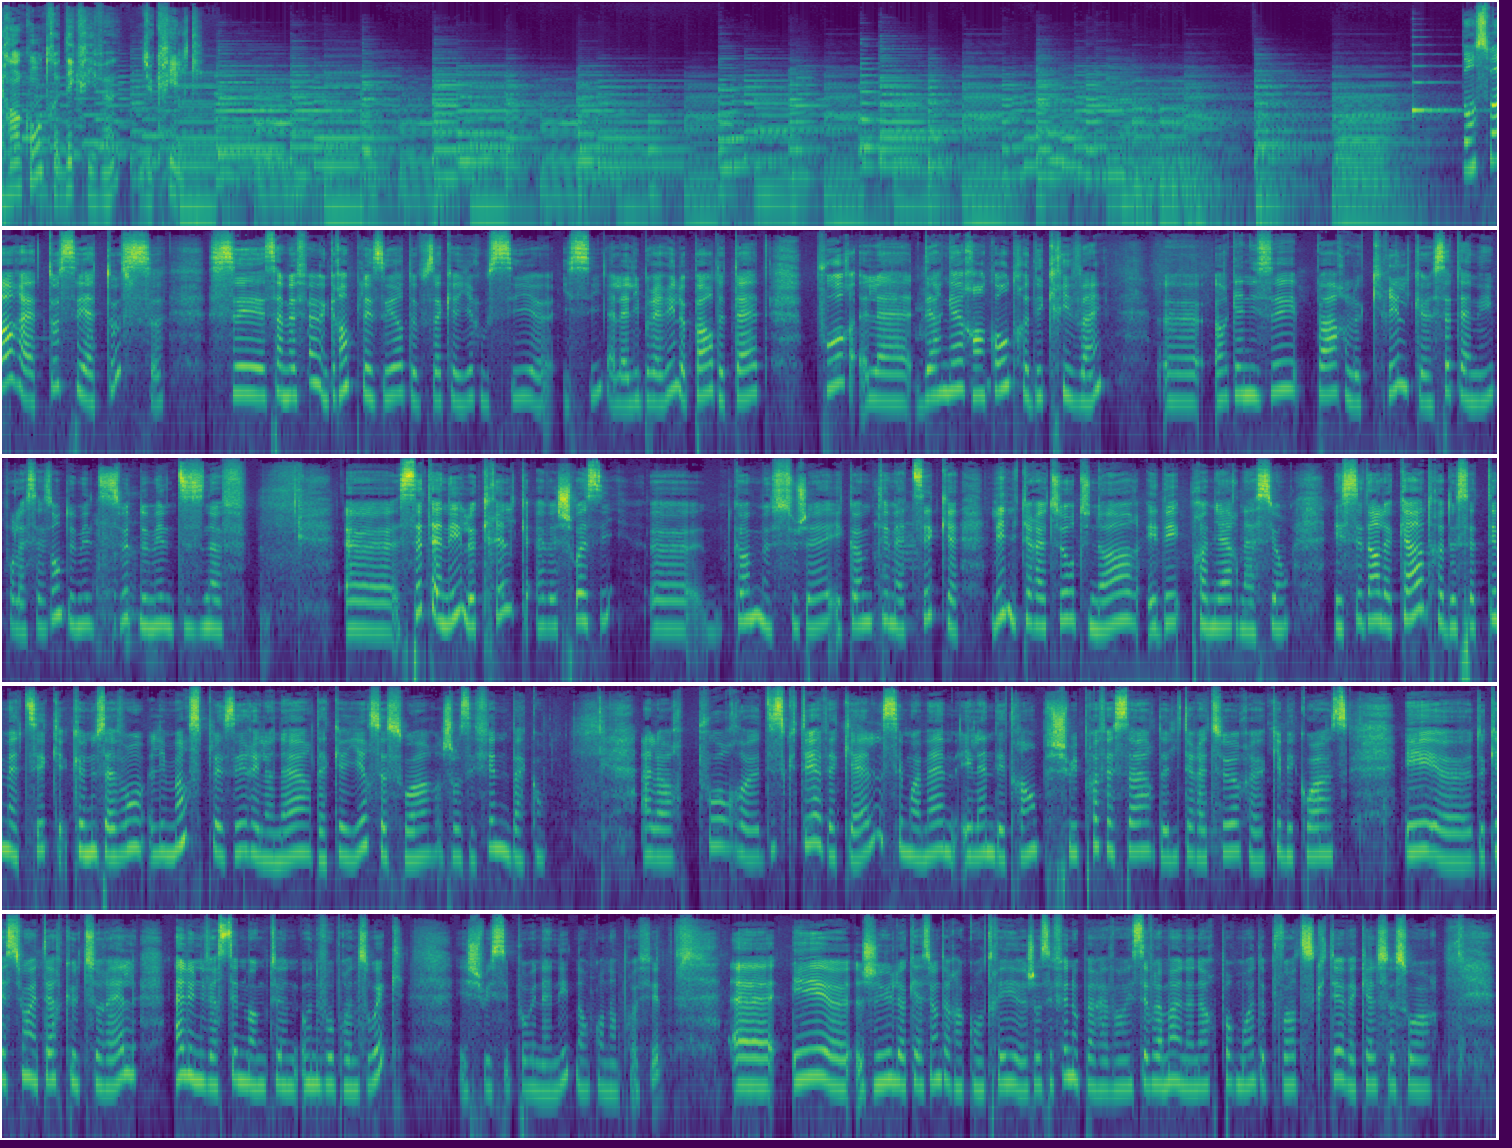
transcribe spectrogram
Rencontres d'écrivains du CRILC. Bonsoir à tous et à tous. Ça me fait un grand plaisir de vous accueillir aussi euh, ici à la librairie Le Port de Tête pour la dernière rencontre d'écrivains euh, organisée par le CRILC cette année pour la saison 2018-2019. Euh, cette année, le CRILC avait choisi euh, comme sujet et comme thématique les littératures du Nord et des Premières Nations. Et c'est dans le cadre de cette thématique que nous avons l'immense plaisir et l'honneur d'accueillir ce soir Joséphine Bacon. Alors, pour euh, discuter avec elle, c'est moi-même, Hélène Détrempe. Je suis professeure de littérature euh, québécoise et euh, de questions interculturelles à l'Université de Moncton au Nouveau-Brunswick. Et je suis ici pour une année, donc on en profite. et j'ai eu l'occasion de rencontrer Joséphine auparavant et c'est vraiment un honneur pour moi de pouvoir discuter avec elle ce soir.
